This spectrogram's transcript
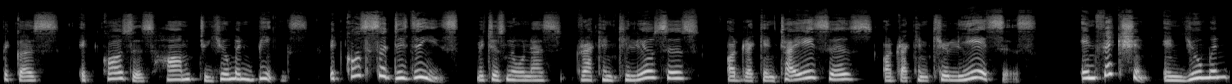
because it causes harm to human beings. It causes a disease which is known as dracunculosis or dracuntiasis or dracunculiasis. Infection in human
